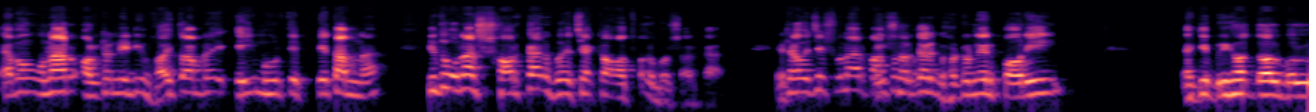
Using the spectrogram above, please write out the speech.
এবং ওনার অল্টারনেটিভ হয়তো আমরা এই মুহূর্তে পেতাম না কিন্তু ওনার সরকার হয়েছে একটা অথর্ব সরকার। এটা হচ্ছে সোনার পাঁচ সরকার ঘটনের পরই একটি বৃহৎ দল বলল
